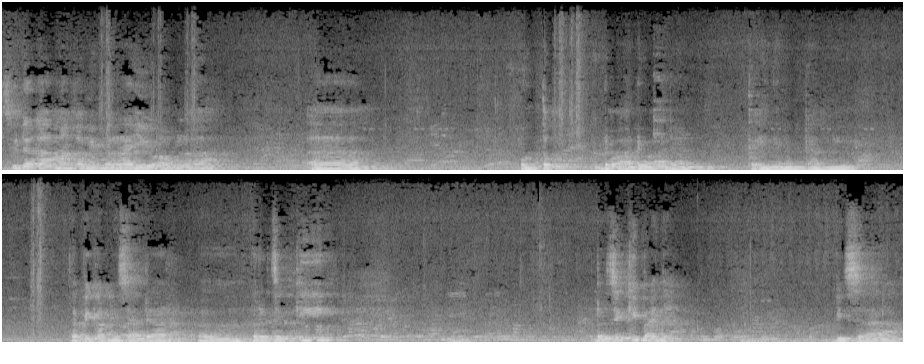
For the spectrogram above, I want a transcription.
Sudah lama kami merayu Allah uh, untuk doa-doa dan keinginan kami. Tapi kami sadar uh, rezeki rezeki banyak. Bisa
